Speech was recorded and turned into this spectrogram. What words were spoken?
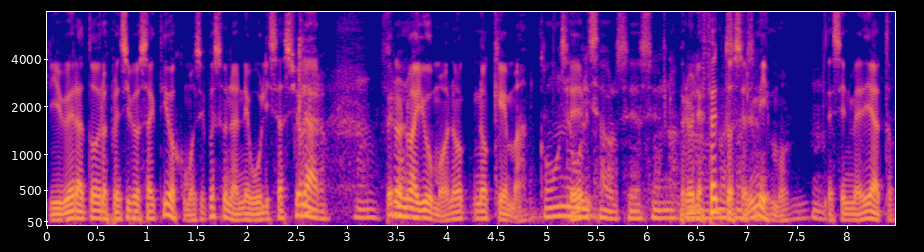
libera todos los principios activos como si fuese una nebulización. Claro. Pero no hay humo, no, no quema. Como un nebulizador, se hace Pero el efecto es el mismo, mm. es inmediato.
